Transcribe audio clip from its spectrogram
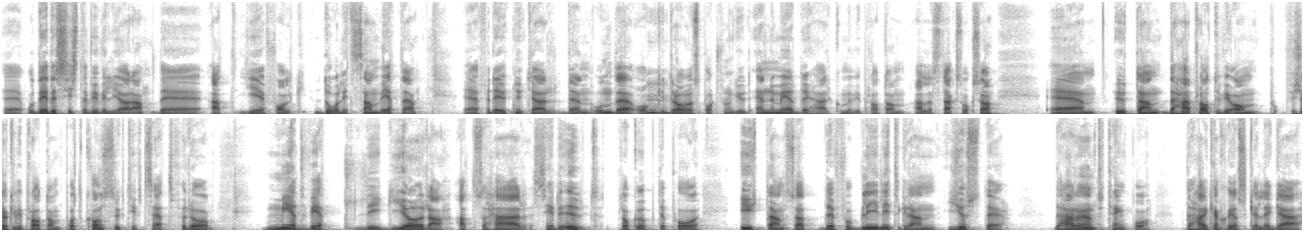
eh, och det är det sista vi vill göra, det är att ge folk dåligt samvete. Eh, för det utnyttjar den onde och mm. drar oss bort från Gud ännu mer. Det här kommer vi prata om alldeles strax också. Eh, utan det här pratar vi om, försöker vi prata om på ett konstruktivt sätt för att medvetliggöra att så här ser det ut. Plocka upp det på ytan så att det får bli lite grann, just det, det här har jag inte tänkt på. Det här kanske jag ska lägga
